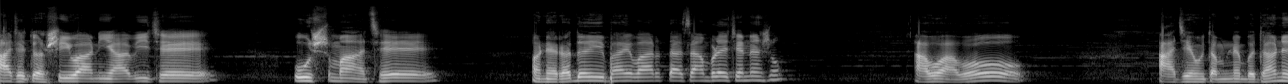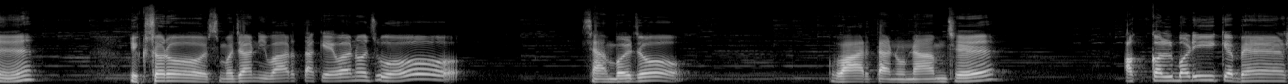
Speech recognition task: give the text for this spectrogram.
આજે તો શિવાની આવી છે, ઉષ્મા છે, અને હૃદયભાઈ વાર્તા સાંભળે છે ને શું? આવો આવો. આજે હું તમને બધાને એક સરસ મજાની વાર્તા કહેવાનો છું, હો. સાંભળજો. વાર્તાનું નામ છે અક્કલબડી કે ભેંસ?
